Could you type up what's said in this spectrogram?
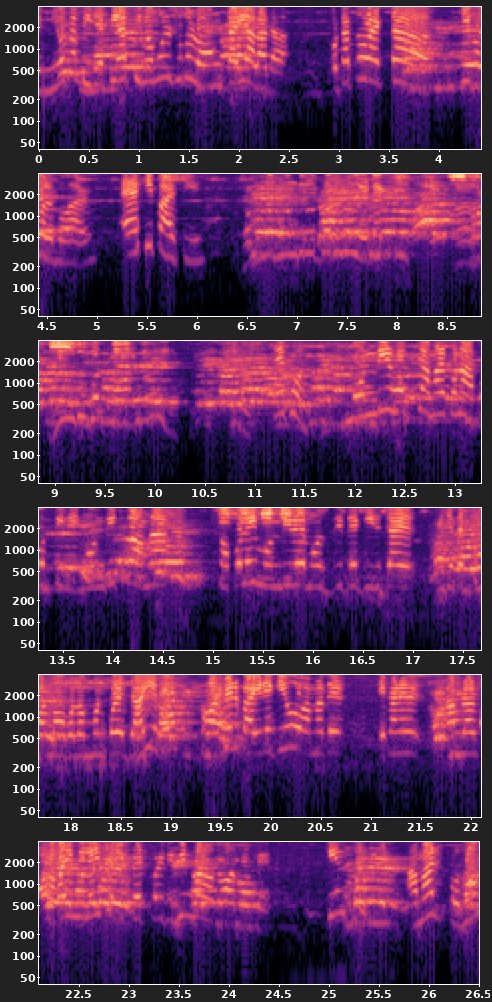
এমনিও তো বিজেপি আর তৃণমূল শুধু রংটাই আলাদা। ওটা তো একটা কি বলব আর একই পার্টি। মন্দির উদ্বোধন হলো এটা কি হিন্দু ভোট পাওয়ার দেখুন মন্দির হচ্ছে আমার কোনো আপত্তি নেই। মন্দির তো আমরা সকলেই মন্দিরে মসজিদে গির্জায় নিজেদের ধর্ম অবলম্বন করে যাই এবং ধর্মের বাইরে গিয়েও আমাদের এখানে আমরা সবাই মিলেই সেলিব্রেট করি বিভিন্ন ধর্মকে। কিন্তু আমার প্রথম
